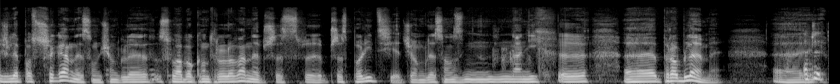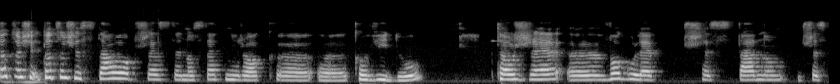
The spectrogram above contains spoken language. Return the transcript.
źle postrzegane, są ciągle słabo kontrolowane przez, przez policję, ciągle są na nich problemy. Znaczy to co, się, to, co się stało przez ten ostatni rok e, e, COVID-u, to, że e, w ogóle przestaną, przez,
